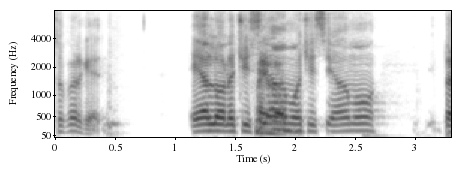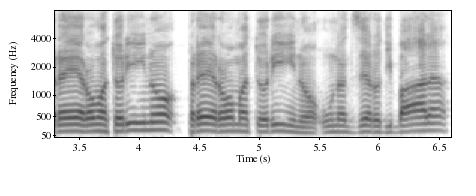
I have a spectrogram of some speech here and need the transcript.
so perché. E allora ci siamo, ci siamo. Pre-Roma Torino, pre-Roma Torino 1-0 di Bala.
